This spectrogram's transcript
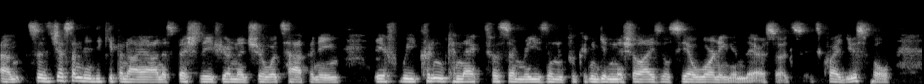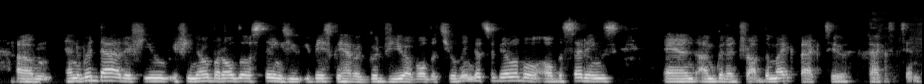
Um, so it's just something to keep an eye on, especially if you're not sure what's happening. If we couldn't connect for some reason, if we couldn't get initialized, you'll see a warning in there. So it's it's quite useful. Um, and with that, if you if you know about all those things, you, you basically have a good view of all the tooling that's available, all the settings. And I'm to drop the mic back to back to Tim.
